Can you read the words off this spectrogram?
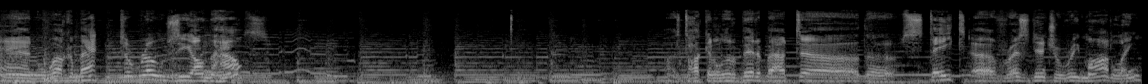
And welcome back to Rosie on the House. Talking a little bit about uh, the state of residential remodeling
